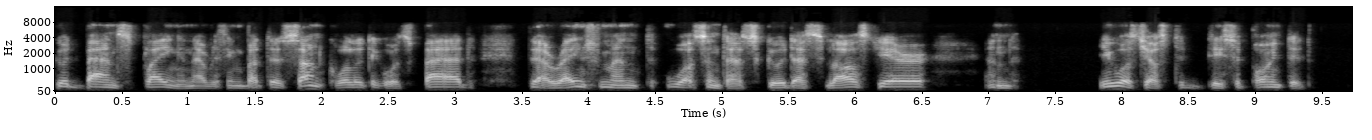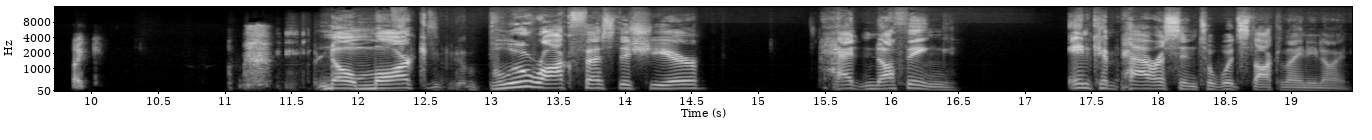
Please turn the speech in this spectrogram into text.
good bands playing and everything, but the sound quality was bad. The arrangement wasn't as good as last year, and he was just disappointed. Like, No, Mark, Blue Rock Fest this year had nothing in comparison to Woodstock 99.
